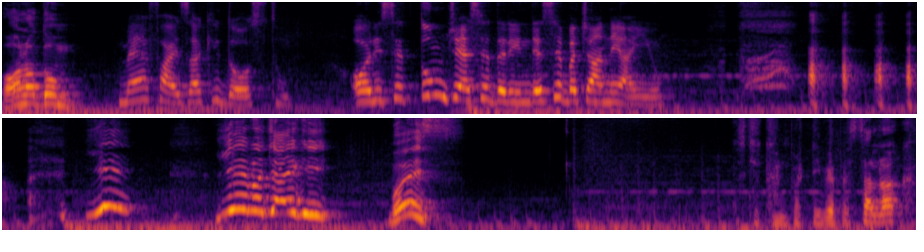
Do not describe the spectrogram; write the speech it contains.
कौन हो तुम? मैं फायजा की दोस्त हूँ। और इसे तुम जैसे दरिंदे से बचाने आई हूँ। ये ये बचाएगी। मुइस इसकी खनपट्टी पे पिस्तल रख।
